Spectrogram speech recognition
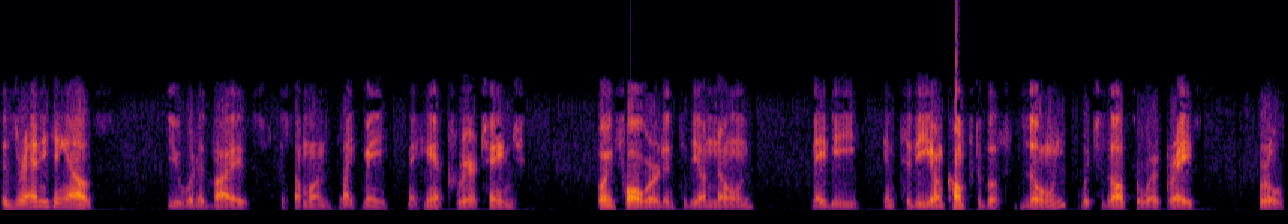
Is there anything else you would advise to someone like me making a career change, going forward into the unknown, maybe into the uncomfortable zone, which is also where great growth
